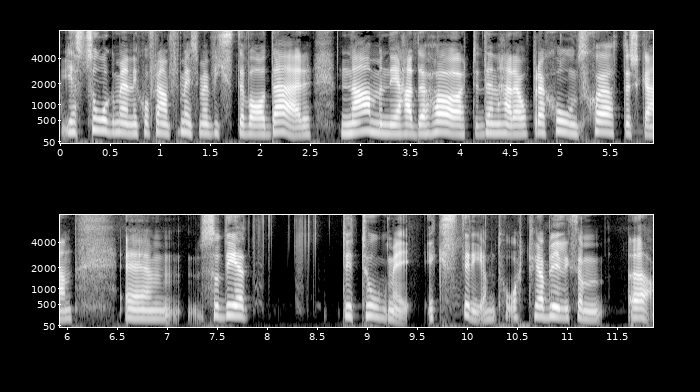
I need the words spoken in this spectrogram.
jag såg människor framför mig som jag visste var där, namn jag hade hört, den här operationssköterskan. Um, så det, det tog mig extremt hårt. Jag blir liksom uh,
